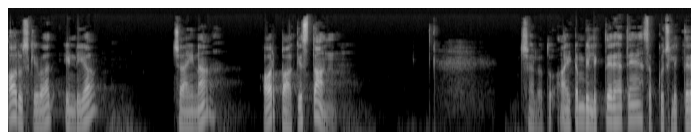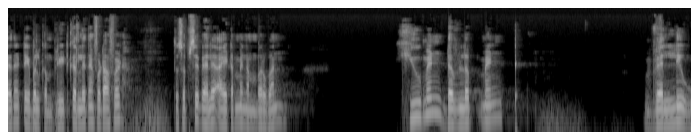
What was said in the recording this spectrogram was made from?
और उसके बाद इंडिया, चाइना और पाकिस्तान। चलो तो आइटम भी लिखते रहते हैं, सब कुछ लिखते रहते हैं टेबल कंप्लीट कर लेते हैं फटाफट। तो सबसे पहले आइटम में number one human development value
